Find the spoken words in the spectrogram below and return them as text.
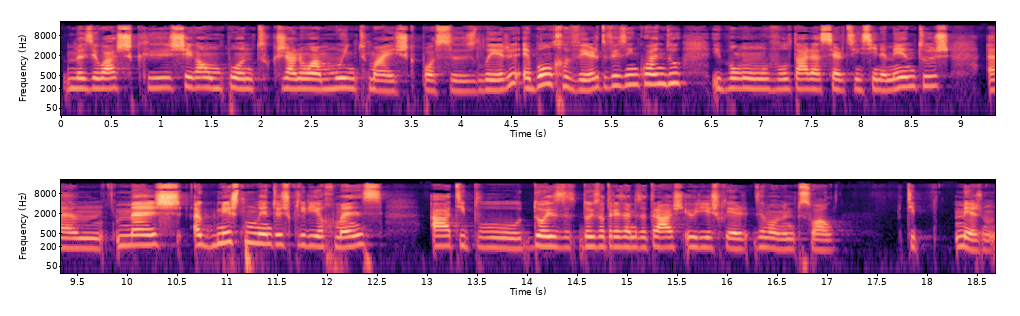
mas eu acho que chega a um ponto que já não há muito mais que possas ler. É bom rever de vez em quando e bom voltar a certos ensinamentos, um, mas neste momento eu escolheria romance. Há tipo dois, dois ou três anos atrás eu iria escolher desenvolvimento pessoal. Tipo, mesmo.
